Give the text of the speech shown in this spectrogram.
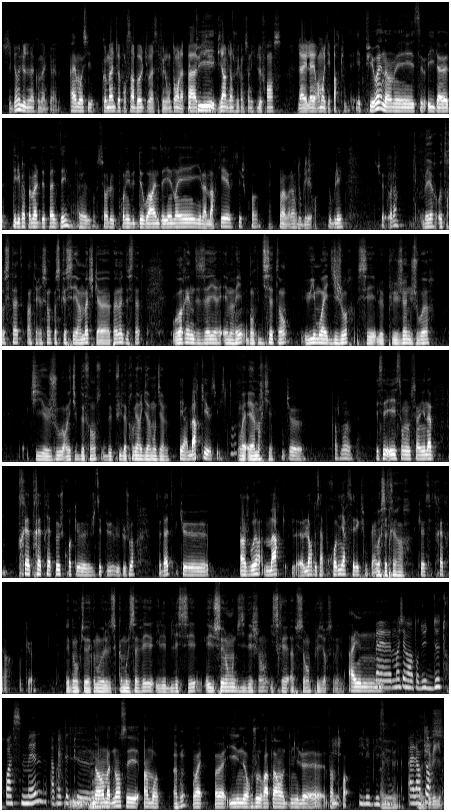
J'ai bien envie de le donner à Coman quand même. Ah moi aussi. Coman, tu vois, pour le symbole, tu vois, ça fait longtemps, on l'a pas puis- vu bien bien jouer comme ça en équipe de France. Là, là vraiment, il était partout. Et puis ouais, non mais il a délivré pas mal de passes D euh, sur le premier but de Warren Zaïre il a marqué aussi, je crois. Ouais. voilà. Doublé, je crois. Doublé. Euh, voilà. D'ailleurs, autre stat intéressante, parce que c'est un match qui a pas mal de stats. Warren Zaire Emery, donc 17 ans, 8 mois et 10 jours, c'est le plus jeune joueur qui joue en équipe de France depuis la Première Guerre mondiale. Et a marqué aussi. Ouais, et a marqué. Donc euh, franchement. Et c'est il y en a très très très peu, je crois que je sais plus le, le joueur. Ça date que un joueur marque euh, lors de sa première sélection quand même. Ouais, c'est très rare. Euh, c'est très très rare. Donc, euh, Et donc, euh, comme, vous, le- comme vous le savez, il est blessé. Et selon Didier Deschamps, il serait absent plusieurs semaines. ah, une- bah, moi, j'avais entendu 2-3 semaines. Après, peut-être que. Non, maintenant c'est un mois. Ah bon? Ouais, ouais, il ne rejouera pas en 2023. Il est blessé. Où? aïe. À j'ai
